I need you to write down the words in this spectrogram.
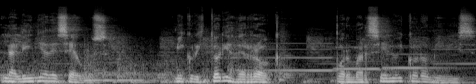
La línea de Zeus. Microhistorias de rock por Marcelo Economidis.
